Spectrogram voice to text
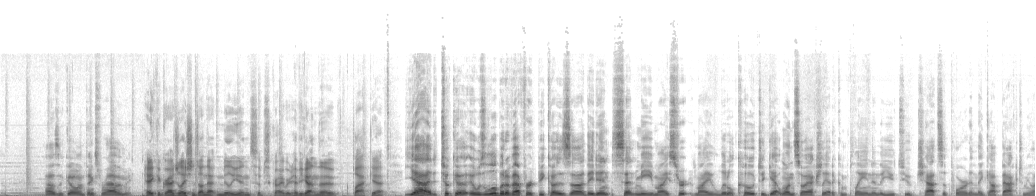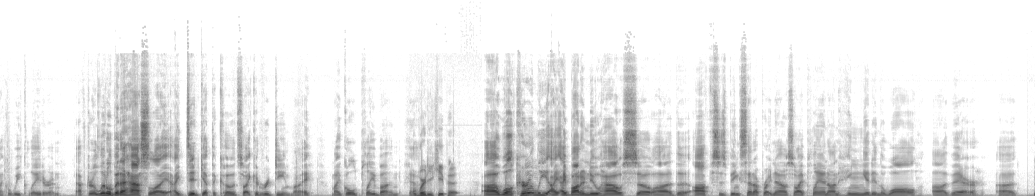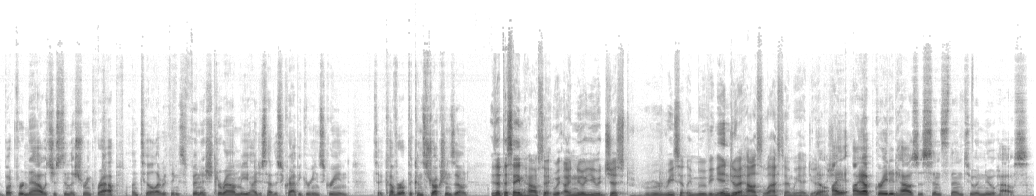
How's it going? Thanks for having me. Hey, congratulations on that million subscribers. Have you gotten the plaque yet? Yeah, it took a. It was a little bit of effort because uh, they didn't send me my cert, my little code to get one, so I actually had to complain in the YouTube chat support, and they got back to me like a week later. And after a little bit of hassle, I, I did get the code, so I could redeem my my gold play button. Yeah. Where do you keep it? Uh, well, currently I, I bought a new house, so uh, the office is being set up right now. So I plan on hanging it in the wall uh, there. Uh, but for now, it's just in the shrink wrap until everything's finished around me. I just have this crappy green screen to cover up the construction zone. Is that the same house that we, I knew you had just were recently moving into a house the last time we had you no, I, I upgraded houses since then to a new house.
